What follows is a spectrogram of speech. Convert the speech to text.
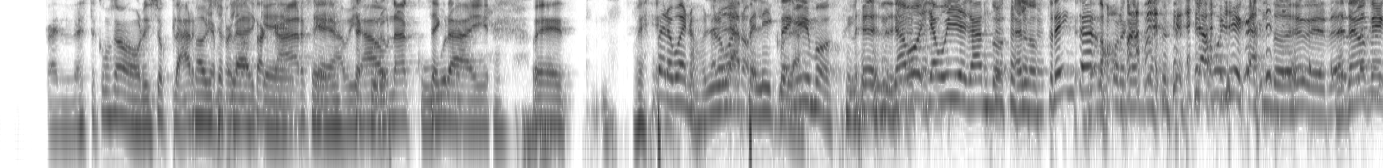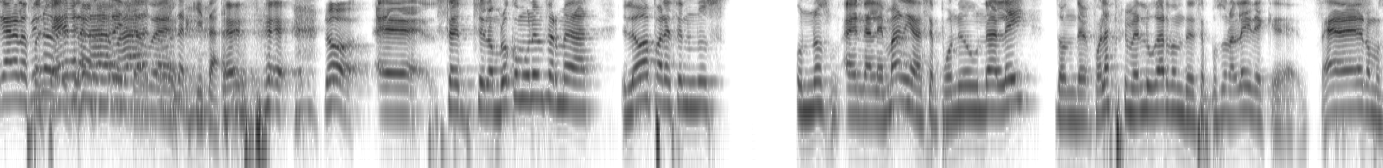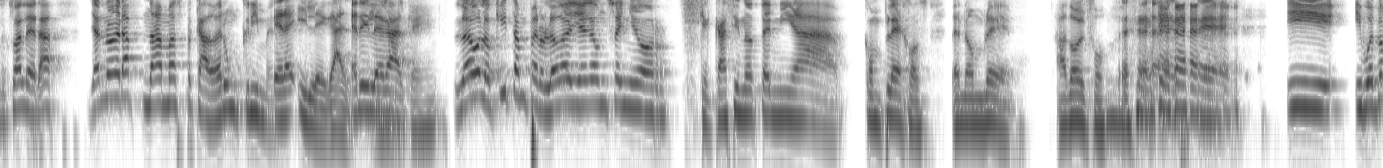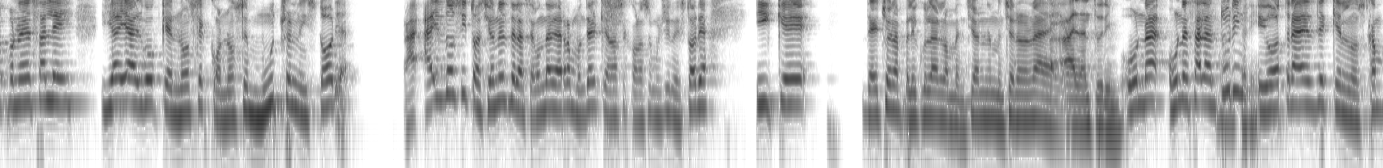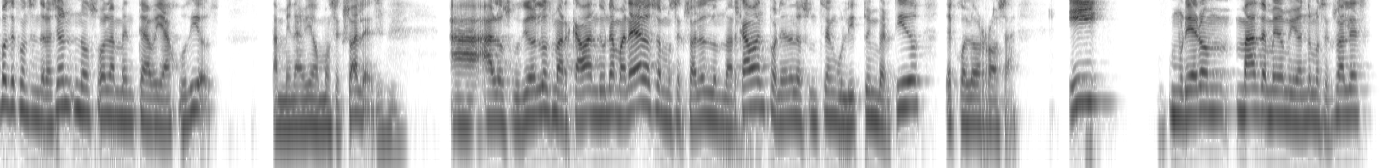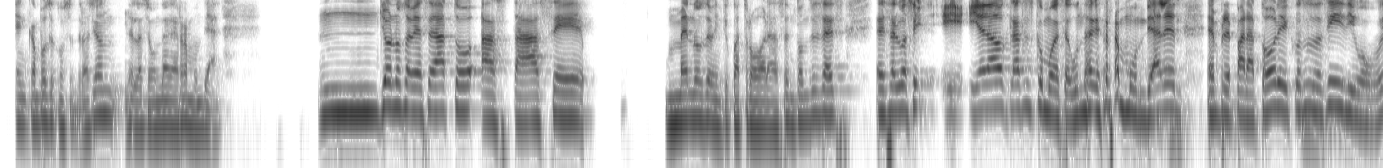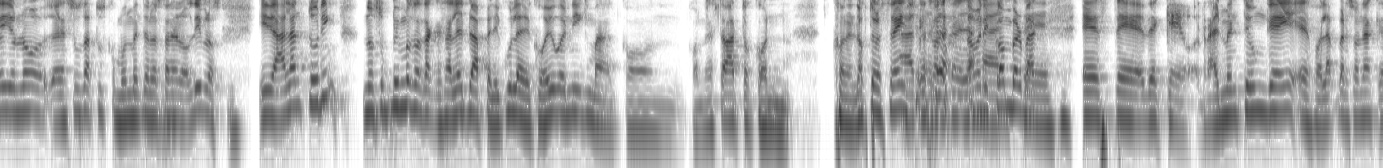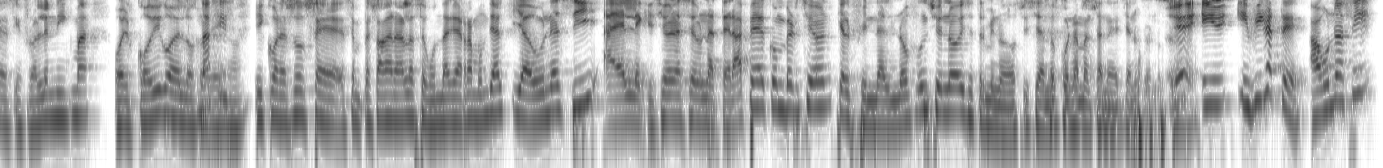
este, ¿cómo se llama? Mauricio Clark, Mauricio que empezó Clark, a sacar que había una cura Se- y... eh, Pero bueno, pero la bueno, película. Seguimos. ya, voy, ya voy llegando. En los 30, por ejemplo... ya voy llegando, de verdad. Tengo que llegar a los 80 nada 1930, más, estamos cerquita. Este, no, eh, se, se nombró como una enfermedad y luego aparecen unos, unos, en Alemania se pone una ley donde fue el primer lugar donde se puso una ley de que ser homosexual era, ya no era nada más pecado, era un crimen. Era, Era ilegal. ilegal. Ok. Luego lo quitan, pero luego llega un señor que casi no tenía complejos de nombre Adolfo. Este, y, y vuelve a poner esa ley y hay algo que no se conoce mucho en la historia. Ha- Hay dos situaciones de la Segunda Guerra Mundial que no se conoce mucho en la historia y que De hecho, en la película lo mencionan, mencionan una de ellas. Alan Turing. Una, una es Alan Turing Turing. y otra es de que en los campos de concentración no solamente había judíos, también había homosexuales. A, a los judíos los marcaban de una manera, a los homosexuales los marcaban poniéndoles un triangulito invertido de color rosa. Y murieron más de medio millón de homosexuales en campos de concentración de la Segunda Guerra Mundial. Mm, yo no sabía ese dato hasta hace menos de 24 horas. Entonces es, es algo así. Y, he dado clases como de Segunda Guerra Mundial en, en preparatoria y cosas así. Y digo, güey, yo no, esos datos comúnmente no están en los libros. Y de Alan Turing no supimos hasta que sale la película de Código Enigma con, con este vato, con, con el Doctor Strange, Ah, con Dominic ajá, Cumberbatch, sí. este, de que realmente un gay eh, fue la persona que descifró el enigma o el código de los Código. nazis y con eso se, se empezó a ganar la Segunda Guerra Mundial. Y aún así, a él le quisieron hacer una terapia de conversión que al final no funcionó y se terminó suicidando con una manzana de cianuro. ¿no? Sí, y, y fíjate, aún así,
